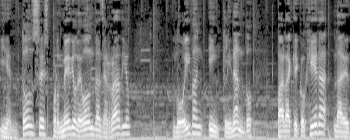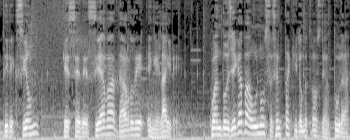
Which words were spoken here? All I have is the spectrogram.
y entonces por medio de ondas de radio lo iban inclinando para que cogiera la dirección que se deseaba darle en el aire. Cuando llegaba a unos 60 kilómetros de altura,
